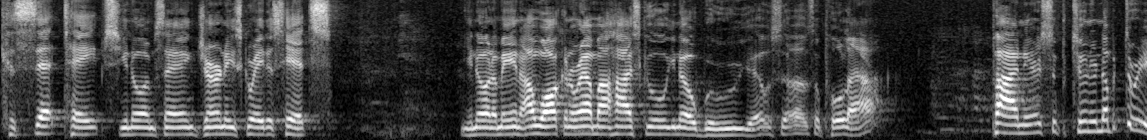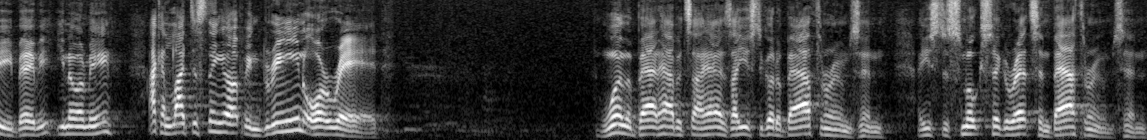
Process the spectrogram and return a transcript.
cassette tapes, you know what I'm saying? Journey's greatest hits. You know what I mean? I'm walking around my high school, you know, boo, yeah, what's up? So pull out. Pioneer Super Tuner number three, baby. You know what I mean? I can light this thing up in green or red. One of the bad habits I had is I used to go to bathrooms and I used to smoke cigarettes in bathrooms. And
